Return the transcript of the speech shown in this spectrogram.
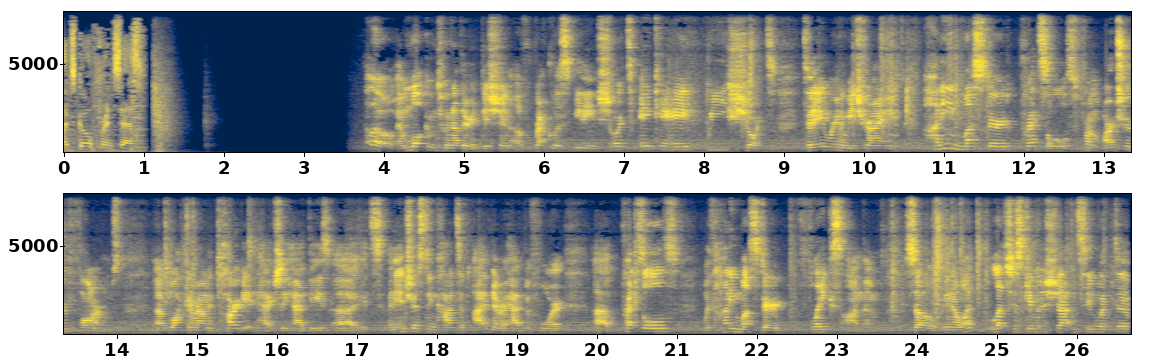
Let's go, princess. Hello, and welcome to another edition of Wreckless Eating Shorts, aka We Shorts. Today we're going to be trying honey mustard pretzels from Archer Farms. I was walking around in Target, actually had these. Uh, it's an interesting concept I've never had before. Uh, pretzels with honey mustard flakes on them. So, you know what? Let's just give it a shot and see what, uh,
